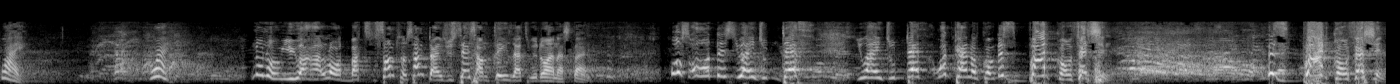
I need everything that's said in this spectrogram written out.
Why? Why? No, no, you are a Lord, but sometimes, sometimes you say some things that we don't understand. What's all this? You are into death. You are into death. What kind of this is bad confession? This is bad confession.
